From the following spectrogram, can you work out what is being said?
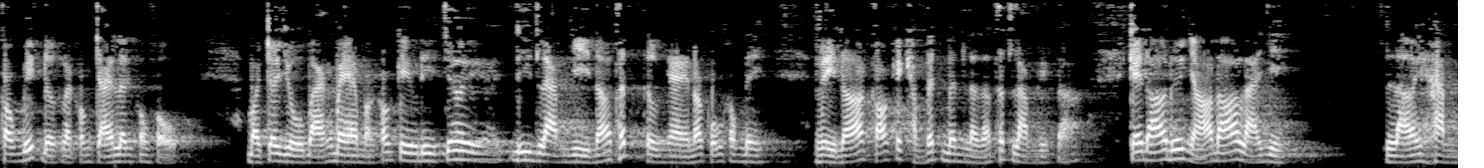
con biết được là con chạy lên con phụ. Mà cho dù bạn bè mà có kêu đi chơi Đi làm gì nó thích thường ngày nó cũng không đi. Vì nó có cái commitment là nó thích làm việc đó. Cái đó đứa nhỏ đó là gì? Lợi hành.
